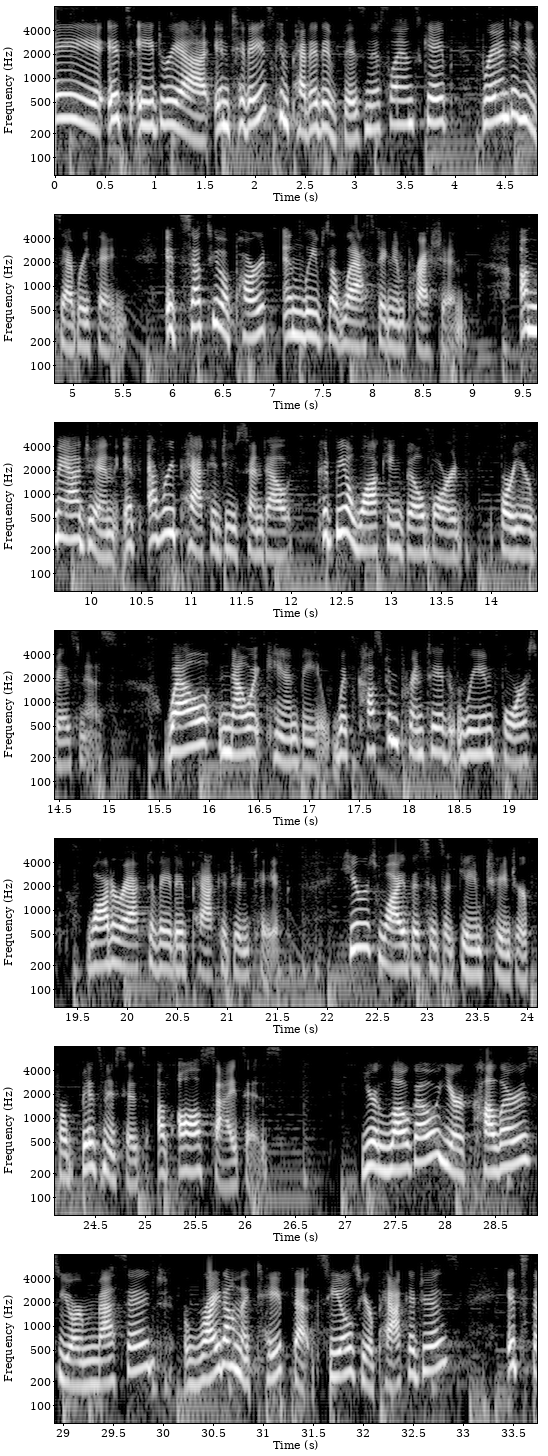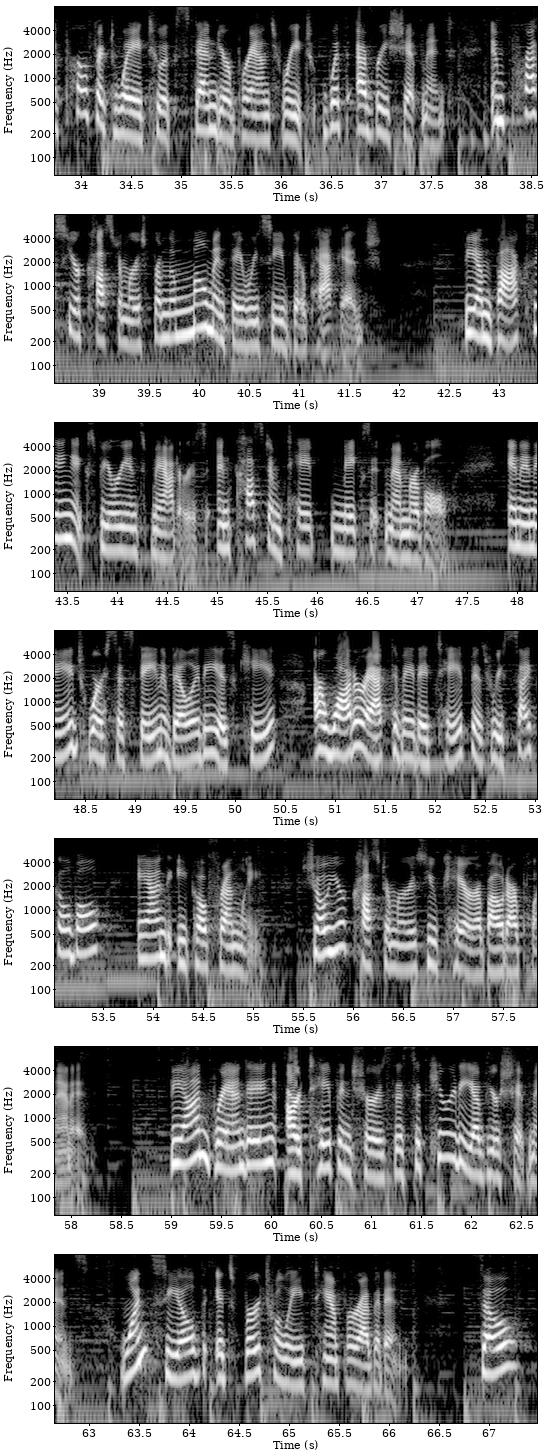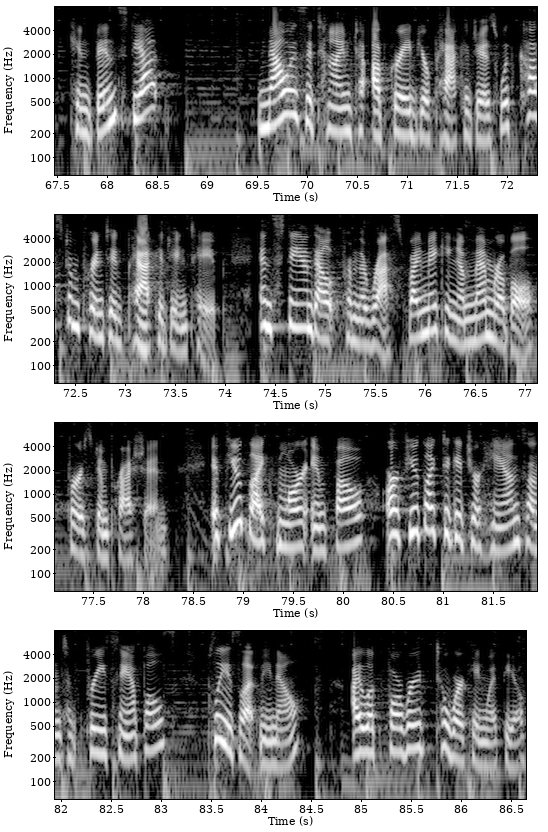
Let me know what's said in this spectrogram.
Hey, it's Adria. In today's competitive business landscape, branding is everything. It sets you apart and leaves a lasting impression. Imagine if every package you send out could be a walking billboard for your business. Well, now it can be with custom printed, reinforced, water activated packaging tape. Here's why this is a game changer for businesses of all sizes. Your logo, your colors, your message, right on the tape that seals your packages. It's the perfect way to extend your brand's reach with every shipment. Impress your customers from the moment they receive their package. The unboxing experience matters, and custom tape makes it memorable. In an age where sustainability is key, our water activated tape is recyclable and eco friendly. Show your customers you care about our planet. Beyond branding, our tape ensures the security of your shipments. Once sealed, it's virtually tamper evident. So, convinced yet? Now is the time to upgrade your packages with custom printed packaging tape and stand out from the rest by making a memorable first impression. If you'd like more info or if you'd like to get your hands on some free samples, please let me know. I look forward to working with you.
